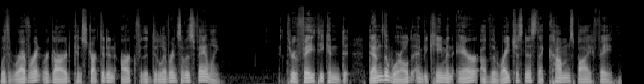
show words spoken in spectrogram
with reverent regard constructed an ark for the deliverance of his family. Through faith he condemned the world, and became an heir of the righteousness that comes by faith.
